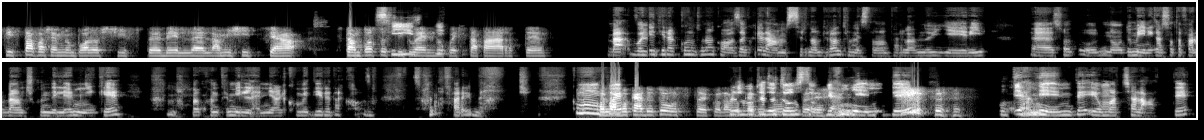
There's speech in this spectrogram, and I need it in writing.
si sta facendo un po' lo shift dell'amicizia, sta un po' sostituendo sì, sì. questa parte. Ma voglio ti racconto una cosa, qui ad Amsterdam, tra l'altro ne stavamo parlando ieri, eh, so, no, domenica sono stata a fare brunch con delle amiche, mamma quante millennial, come dire da cosa, sono andata a fare brunch. Comunque, con l'avocado toast, con l'avocado, toast, toast ovviamente, ovviamente, e un matcha latte.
